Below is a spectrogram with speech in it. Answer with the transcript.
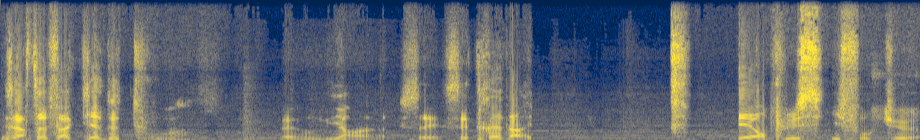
Les artefacts, il y a de tout. hein. Je vais vous dire, euh, c'est c'est très varié. Et en plus, il faut que...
